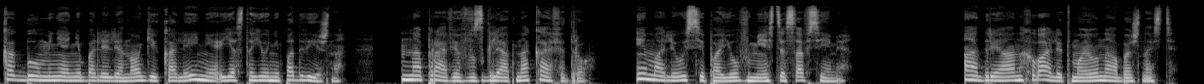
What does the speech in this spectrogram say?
Как бы у меня ни болели ноги и колени, я стою неподвижно, направив взгляд на кафедру, и молюсь и пою вместе со всеми. Адриан хвалит мою набожность.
